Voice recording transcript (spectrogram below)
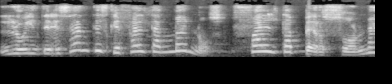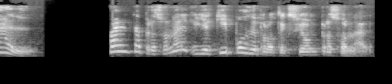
Lo interesante es que faltan manos, falta personal, falta personal y equipos de protección personal.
